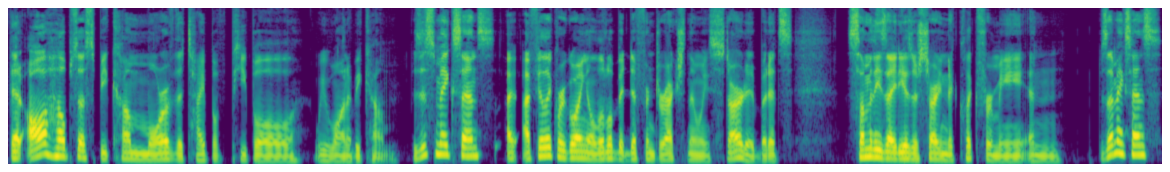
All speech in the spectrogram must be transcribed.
that all helps us become more of the type of people we want to become. Does this make sense? I, I feel like we're going a little bit different direction than we started, but it's some of these ideas are starting to click for me. And does that make sense?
